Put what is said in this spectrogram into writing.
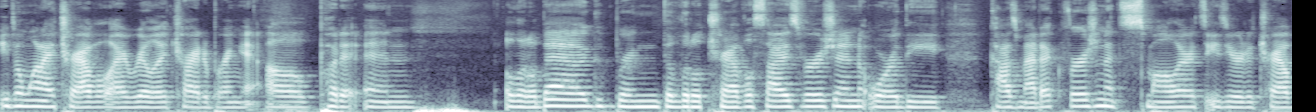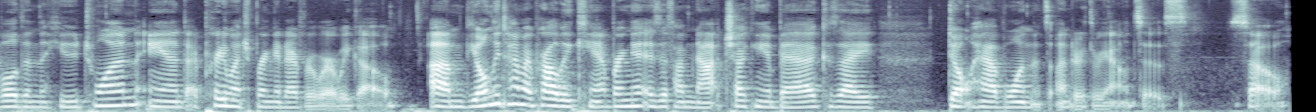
even when I travel, I really try to bring it. I'll put it in a little bag, bring the little travel size version or the cosmetic version. It's smaller, it's easier to travel than the huge one, and I pretty much bring it everywhere we go. Um, the only time I probably can't bring it is if I'm not checking a bag because I don't have one that's under three ounces. So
